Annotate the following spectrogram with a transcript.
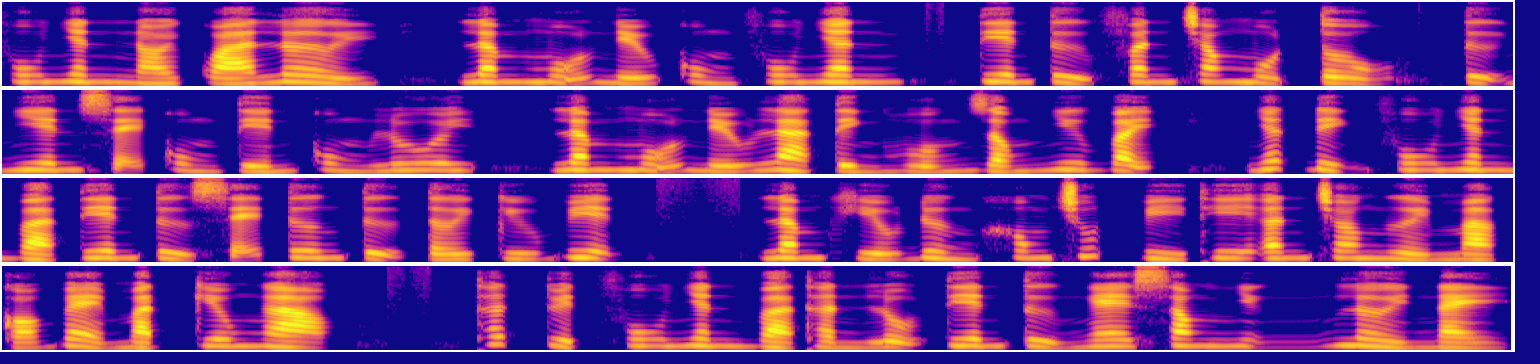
Phu nhân nói quá lời, lâm mộ nếu cùng phu nhân, tiên tử phân trong một tổ, tự nhiên sẽ cùng tiến cùng lui. Lâm mộ nếu là tình huống giống như vậy, nhất định phu nhân và tiên tử sẽ tương tự tới cứu viện. Lâm khiếu đừng không chút vì thi ân cho người mà có vẻ mặt kiêu ngạo. Thất tuyệt phu nhân và thần lộ tiên tử nghe xong những lời này,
